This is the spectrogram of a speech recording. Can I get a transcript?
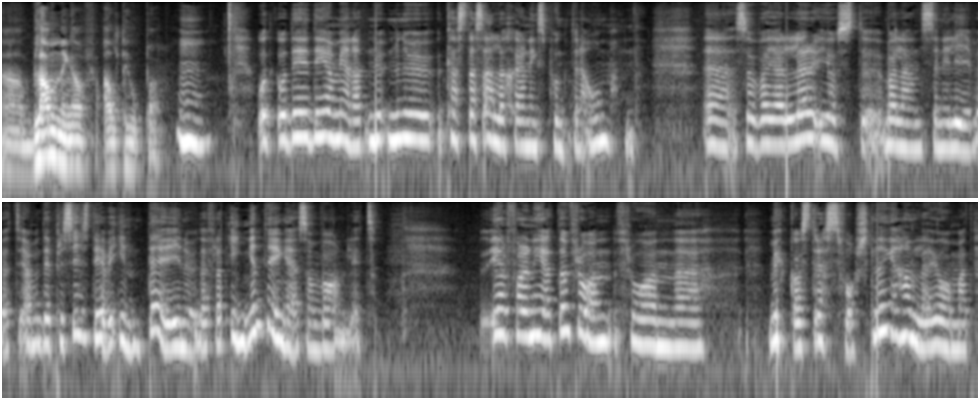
uh, blandning av alltihopa. Mm. Och, och det är det jag menar, att nu, nu kastas alla skärningspunkterna om. Eh, så vad gäller just balansen i livet, ja men det är precis det vi inte är i nu därför att ingenting är som vanligt. Erfarenheten från, från eh, mycket av stressforskning handlar ju om att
